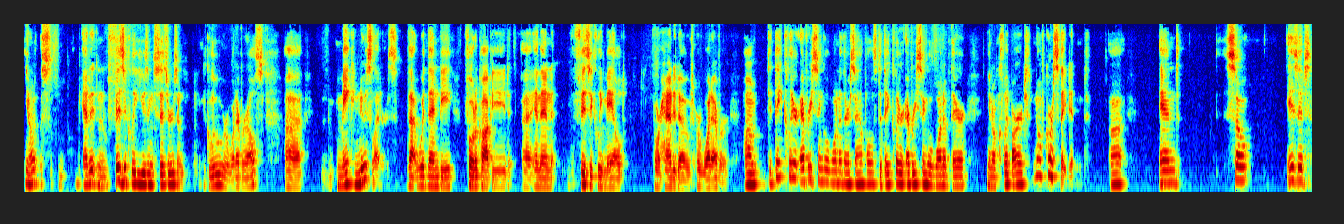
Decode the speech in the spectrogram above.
you know, edit and physically using scissors and glue or whatever else, uh, make newsletters that would then be photocopied uh, and then physically mailed or handed out or whatever. Um, did they clear every single one of their samples? Did they clear every single one of their, you know, clip art? No, of course they didn't. Uh, and so, is it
